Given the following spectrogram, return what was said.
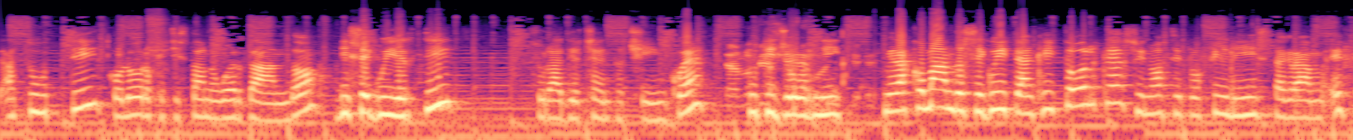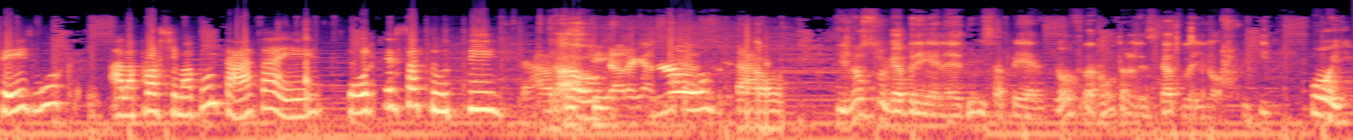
a tutti coloro che ci stanno guardando di seguirti su Radio 105 Ci hanno tutti i giorni. perché- Mi raccomando, seguite anche i talker sui nostri profili Instagram e Facebook. Alla prossima puntata e talkers a tutti. Ciao a Ciao. tutti. ciao ragazzi Ciao. Ciao. Il nostro Gabriele, devi sapere, che oltre a rompere le scatole agli ospiti, poi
